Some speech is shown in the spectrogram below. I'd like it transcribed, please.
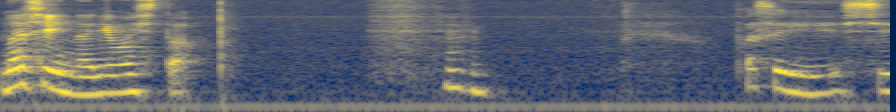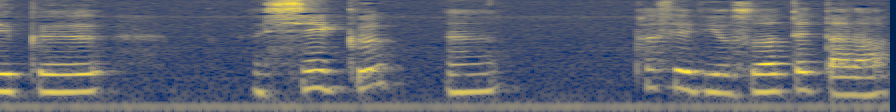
なしになりました。パセリ飼育飼育？うん。パセリを育てたら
